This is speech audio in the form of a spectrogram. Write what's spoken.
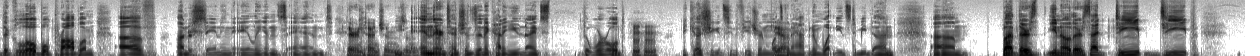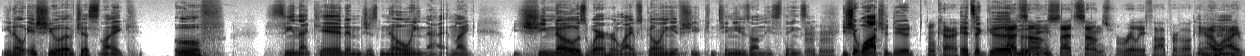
the global problem of understanding the aliens and Their intentions and, and their intentions, and it kind of unites the world hmm because she can see the future and what's Yeah. going to happen and what needs to be done. Um, but there's you know there's that deep deep you know issue of just like oof seeing that kid and just knowing that and like she knows where her life's going if she continues on these things and hmm you should watch it dude Okay. it's a good that movie sounds that sounds really thought provoking. I, Mhm. I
